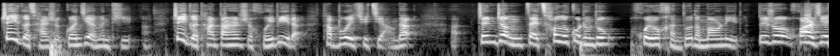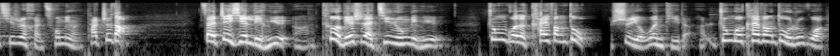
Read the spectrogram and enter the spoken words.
这个才是关键问题啊！这个他当然是回避的，他不会去讲的啊。真正在操作过程中会有很多的猫腻的。所以说，华尔街其实很聪明的，他知道在这些领域啊，特别是在金融领域，中国的开放度是有问题的啊。中国开放度如果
